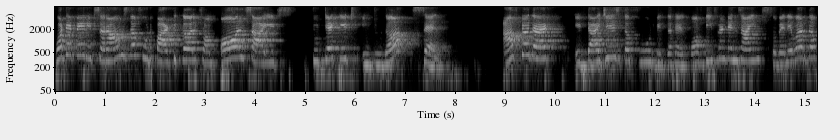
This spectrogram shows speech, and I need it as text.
what happen? It surrounds the food particle from all sides to take it into the cell. After that, it digests the food with the help of different enzymes. So whenever the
